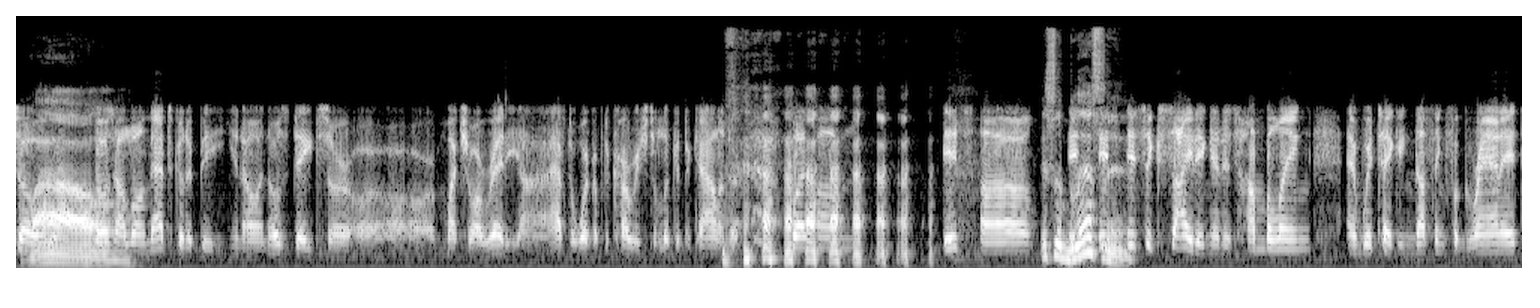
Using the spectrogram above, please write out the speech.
so wow. knows how long that's going to be, you know, and those dates are, are, are much already. I have to work up the courage to look at the calendar, but um, it's uh, it's a blessing. It, it, it's exciting and it's humbling, and we're taking nothing for granted,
